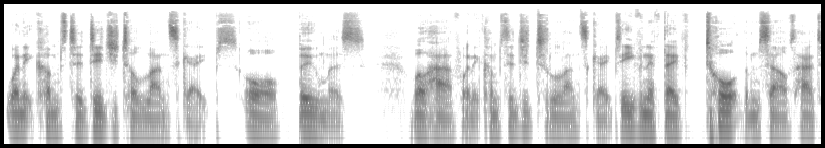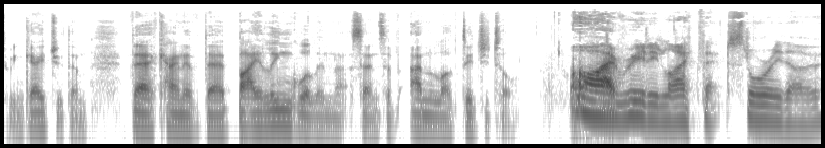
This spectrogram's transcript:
when it comes to digital landscapes or boomers will have when it comes to digital landscapes. Even if they've taught themselves how to engage with them, they're kind of they're bilingual in that sense of analog digital. Oh, I really like that story though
